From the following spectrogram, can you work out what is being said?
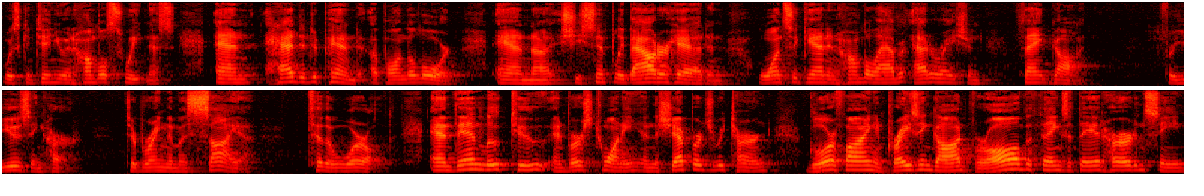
was continue in humble sweetness and had to depend upon the Lord. And uh, she simply bowed her head and once again, in humble adoration, thanked God for using her to bring the Messiah to the world. And then Luke 2 and verse 20, and the shepherds returned, glorifying and praising God for all the things that they had heard and seen.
